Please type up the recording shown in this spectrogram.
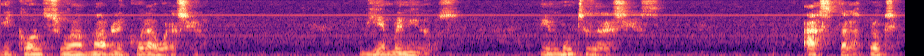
y con su amable colaboración. Bienvenidos y muchas gracias. Hasta la próxima.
